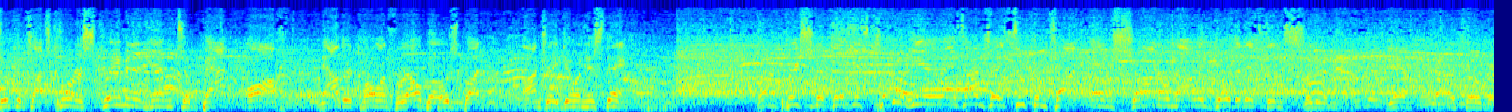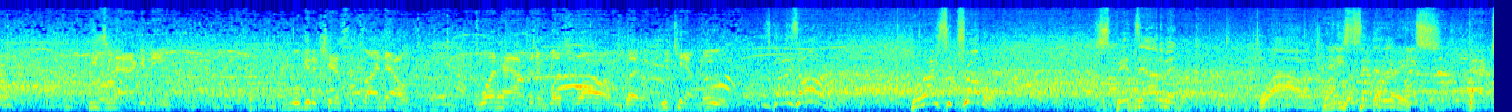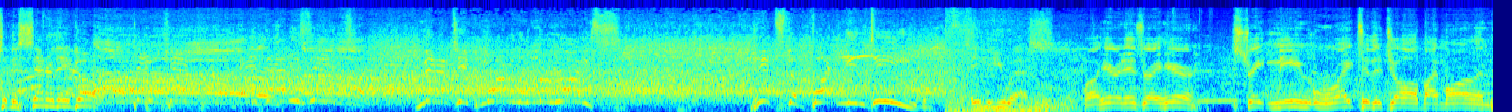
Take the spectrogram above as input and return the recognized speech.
Soukhamthath's corner screaming at him to back off. Now they're calling for elbows, but Andre doing his thing. Unappreciative Vegas crowd here as Andre Soukhamthath and Sean O'Malley go the distance. Look at him now. Yeah, now it's over. He's in agony. And we'll get a chance to find out what happened and what's wrong, but we can't move. He's got his arm. Moraes in trouble. Spins out of it. Wow. And he Look at that. separates. Back to the center they go. Oh, big kick. And that is it. Magic Marlon Moraes hits the button indeed in U.S. Well, here it is right here. Straight knee right to the jaw by Marlon.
